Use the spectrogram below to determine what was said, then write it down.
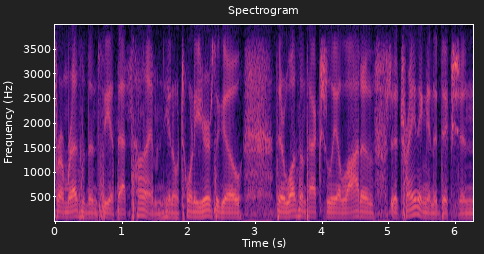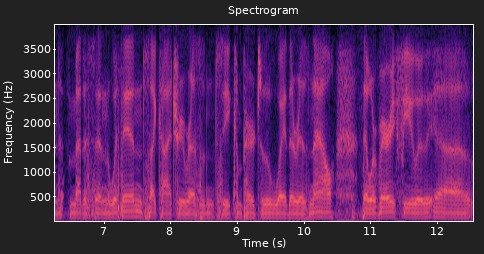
from residency at that time. You know, 20 years ago, there wasn't actually a lot of uh, training in addiction medicine within psychiatry compared to the way there is now. There were very few uh,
